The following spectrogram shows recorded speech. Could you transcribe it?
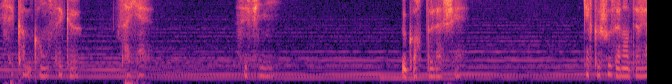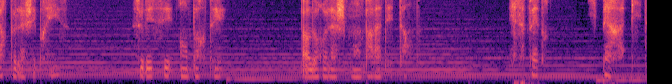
C'est comme quand on sait que ça y est, c'est fini. Le corps peut lâcher. Quelque chose à l'intérieur peut lâcher prise, se laisser emporter par le relâchement, par la détente. Et ça peut être hyper rapide.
